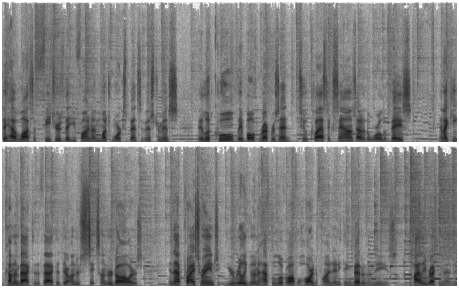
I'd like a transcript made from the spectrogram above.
They have lots of features that you find on much more expensive instruments. They look cool. They both represent two classic sounds out of the world of bass. And I keep coming back to the fact that they're under $600. In that price range, you're really going to have to look awful hard to find anything better than these. Highly recommended.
